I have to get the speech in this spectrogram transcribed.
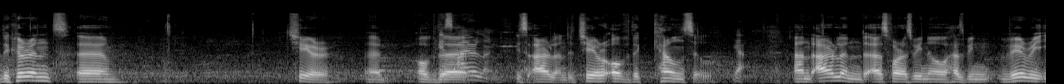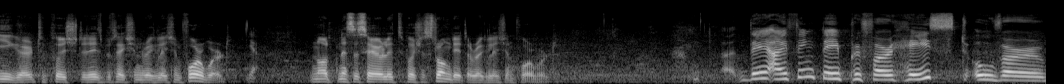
the current um, chair uh, of the Is Ireland. is Ireland, the chair of the council. Yeah. And Ireland, as far as we know, has been very eager to push the data protection regulation forward, Yeah. not necessarily to push a strong data regulation forward. They, I think they prefer haste over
